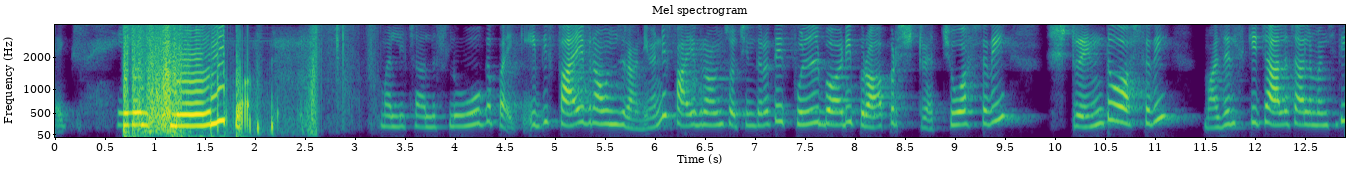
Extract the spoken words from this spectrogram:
exhale slowly forward మళ్ళీ చాలా స్లోగా పైకి. ఇది ఫైవ్ రౌండ్స్ రానివ్వండి ఫైవ్ రౌండ్స్ వచ్చిన తర్వాత ఈ ఫుల్ బాడీ ప్రాపర్ స్ట్రెచ్ వస్తుంది స్ట్రెంగ్త్ వస్తుంది. మజిల్స్కి చాలా చాలా మంచిది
